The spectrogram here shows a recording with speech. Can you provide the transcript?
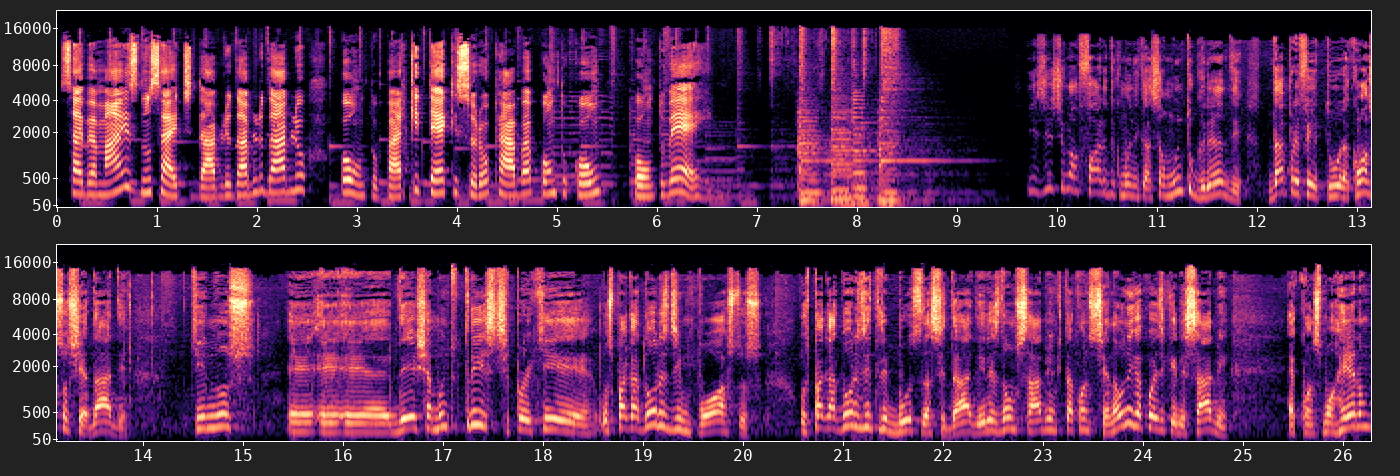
Saiba mais no site www.parktecsorocaba.com.br. Existe uma falha de comunicação muito grande da prefeitura com a sociedade que nos é, é, é, deixa muito triste, porque os pagadores de impostos, os pagadores de tributos da cidade, eles não sabem o que está acontecendo. A única coisa que eles sabem é quantos morreram,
